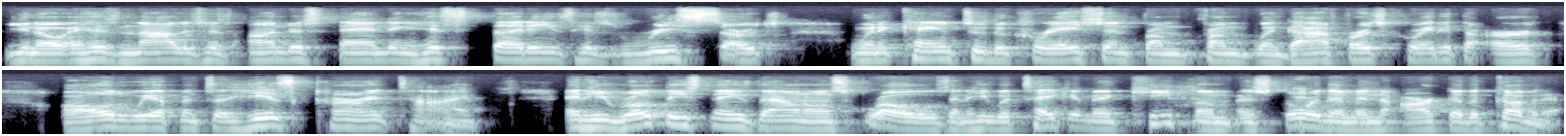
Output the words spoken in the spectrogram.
you know, his knowledge, his understanding, his studies, his research when it came to the creation from, from when God first created the earth all the way up into his current time. And he wrote these things down on scrolls and he would take them and keep them and store them in the Ark of the Covenant,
